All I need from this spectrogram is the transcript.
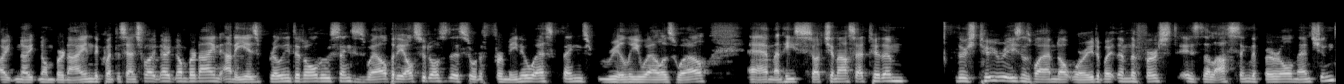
out and out number nine, the quintessential out and out number nine, and he is brilliant at all those things as well. But he also does the sort of Firmino esque things really well as well, um, and he's such an asset to them. There's two reasons why I'm not worried about them. The first is the last thing that Birol mentioned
